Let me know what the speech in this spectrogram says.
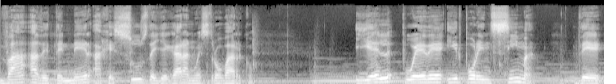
va a detener a Jesús de llegar a nuestro barco. Y Él puede ir por encima de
